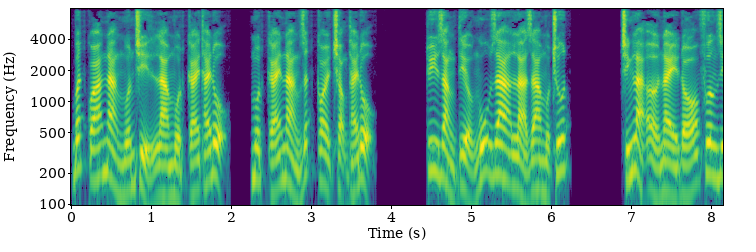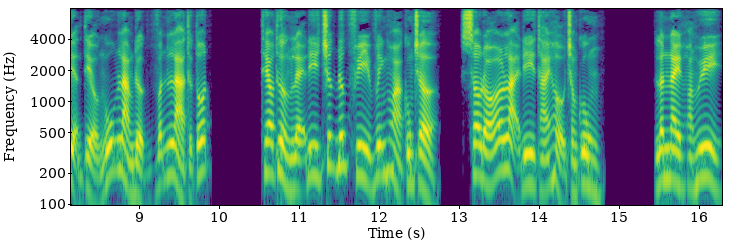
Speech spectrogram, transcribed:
bất quá nàng muốn chỉ là một cái thái độ, một cái nàng rất coi trọng thái độ. Tuy rằng tiểu ngũ ra là ra một chút, chính là ở này đó phương diện tiểu ngũ làm được vẫn là thực tốt. Theo thường lệ đi trước Đức Phi Vĩnh Hòa cung chờ, sau đó lại đi Thái Hậu trong cung. Lần này Hoàng Huy,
